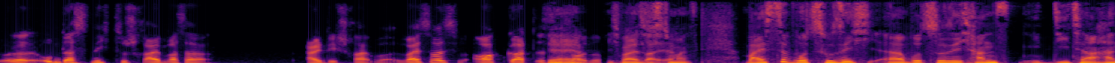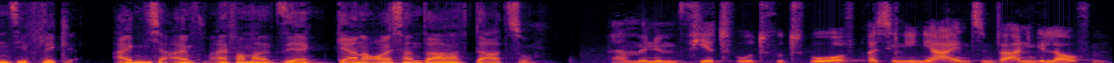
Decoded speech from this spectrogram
oder um das nicht zu schreiben, was er eigentlich schreibt. Weißt du was? Oh Gott, ist ja, ja, ich weiß, was du meinst. Weißt du, wozu sich, äh, wozu sich Hans Dieter Hansi Flick eigentlich einfach mal sehr gerne äußern darf? Dazu. Wir haben in einem 4-2-2-2 auf Pressinglinie 1 sind wir angelaufen.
